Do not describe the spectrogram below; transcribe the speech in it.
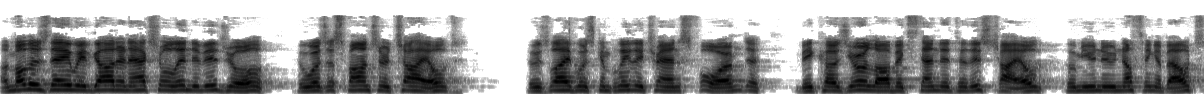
On Mother's Day, we've got an actual individual who was a sponsored child whose life was completely transformed because your love extended to this child whom you knew nothing about,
